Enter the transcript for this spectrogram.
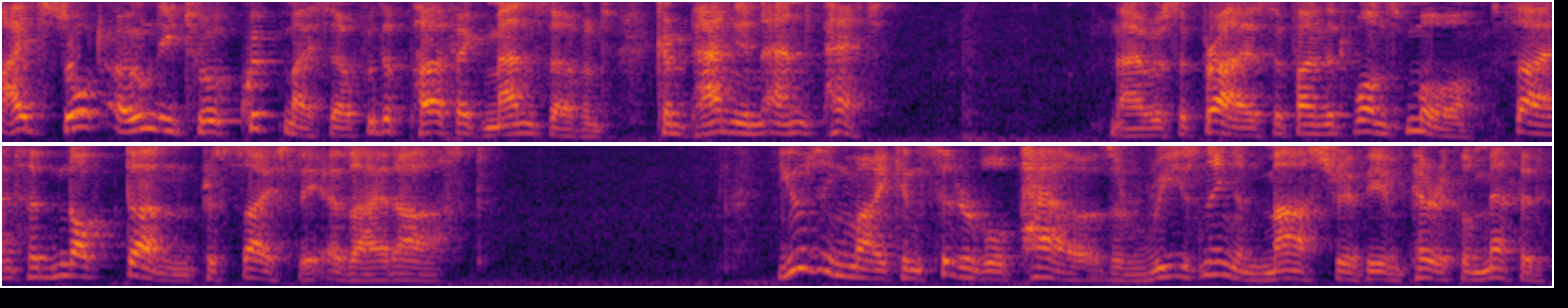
I'd sought only to equip myself with a perfect manservant, companion, and pet. I was surprised to find that once more science had not done precisely as I had asked. Using my considerable powers of reasoning and mastery of the empirical method,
